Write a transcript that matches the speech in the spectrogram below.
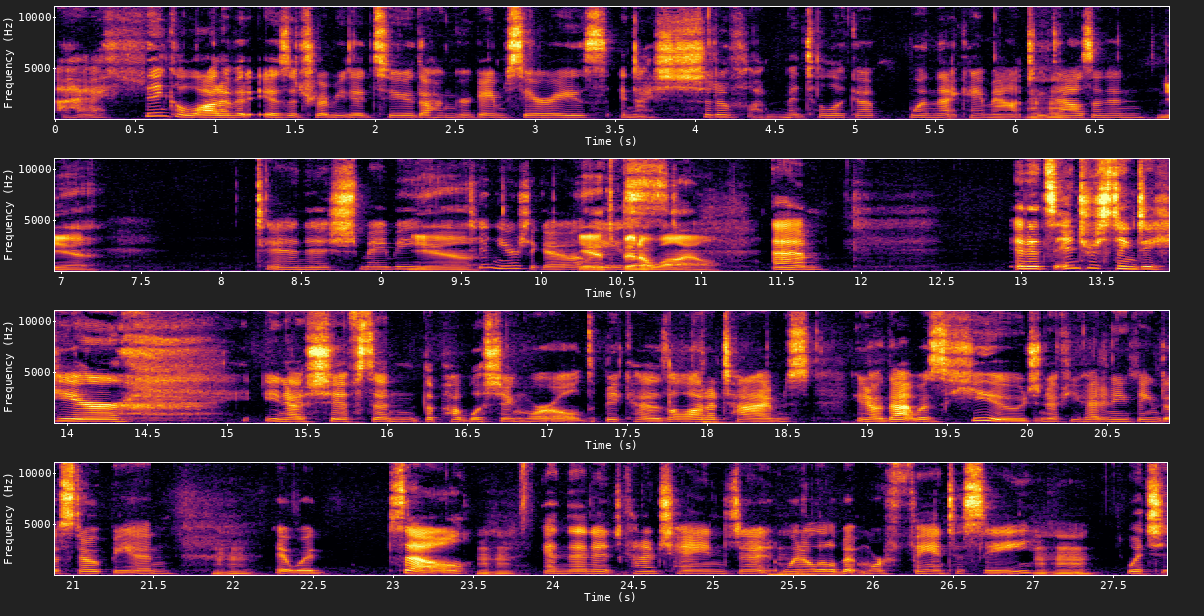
I think a lot of it is attributed to the Hunger Games series, and I should have I meant to look up when that came out, 2010 Yeah, ten ish maybe. Yeah. 10 years ago. At yeah, it's been a while. Um, and it's interesting to hear, you know, shifts in the publishing world because a lot of times, you know, that was huge. And if you had anything dystopian, mm-hmm. it would sell. Mm-hmm. And then it kind of changed and it went a little bit more fantasy, mm-hmm. which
